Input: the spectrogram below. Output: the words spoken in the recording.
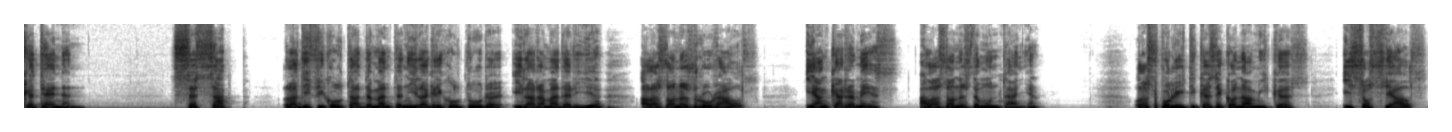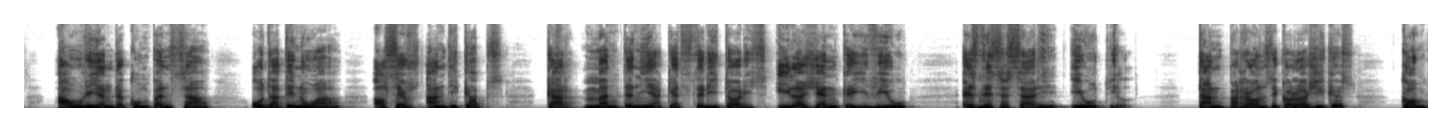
que tenen. Se sap la dificultat de mantenir l'agricultura i la ramaderia a les zones rurals i encara més a les zones de muntanya. Les polítiques econòmiques i socials haurien de compensar o d'atenuar els seus hàndicaps car mantenir aquests territoris i la gent que hi viu és necessari i útil, tant per raons ecològiques com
